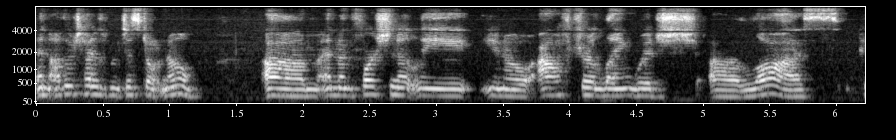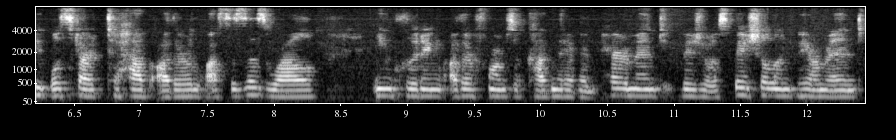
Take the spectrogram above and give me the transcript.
and other times we just don't know. Um, and unfortunately, you know, after language uh, loss, people start to have other losses as well including other forms of cognitive impairment, visual spatial impairment,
